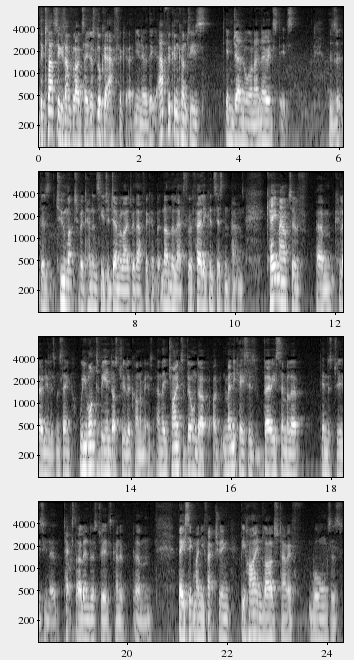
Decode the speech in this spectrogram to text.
the classic example I'd say, just look at Africa. You know, the African countries in general, and I know it's, it's there's, a, there's too much of a tendency to generalize with Africa, but nonetheless, there were fairly consistent patterns. Came out of um, colonialism saying, we want to be industrial economies. And they tried to build up, in many cases, very similar industries, you know, textile industries, kind of um, basic manufacturing behind large tariff walls as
